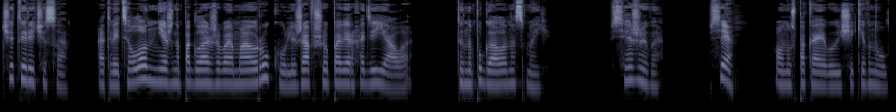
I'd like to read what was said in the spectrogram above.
«Четыре часа», — ответил он, нежно поглаживая мою руку, лежавшую поверх одеяла. «Ты напугала нас, Мэй». «Все живы?» «Все», — он успокаивающе кивнул.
